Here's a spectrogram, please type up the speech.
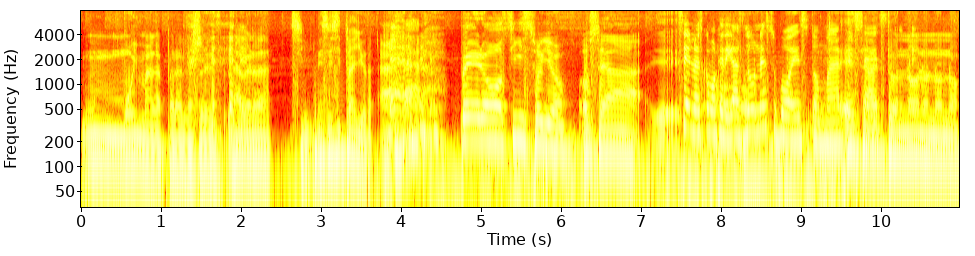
muy mala para las redes, la verdad. Sí, necesito ayuda. Pero sí soy yo, o sea... Eh, sí, no es como que digas lunes subo esto, martes. Exacto, no, no, no, no.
